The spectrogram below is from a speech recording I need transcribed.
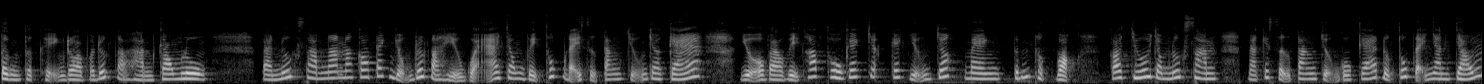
từng thực hiện rồi và rất là thành công luôn và nước xanh nó, nó có tác dụng rất là hiệu quả trong việc thúc đẩy sự tăng trưởng cho cá. Dựa vào việc hấp thu các chất, các dưỡng chất mang tính thực vật có chứa trong nước xanh mà cái sự tăng trưởng của cá được thúc đẩy nhanh chóng.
